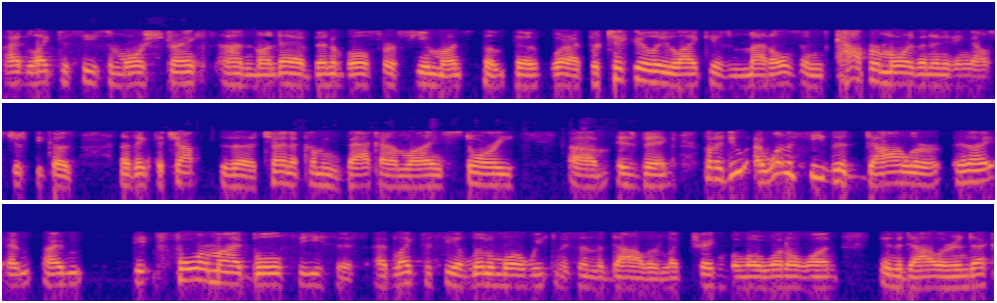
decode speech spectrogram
I'd like to see some more strength on Monday. I've been a bull for a few months. The, the, what I particularly like is metals and copper more than anything else, just because I think the chop, the China coming back online story um, is big. But I do, I want to see the dollar, and I, I'm, I'm it, for my bull thesis, I'd like to see a little more weakness in the dollar, like trading below 101 in the dollar index.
